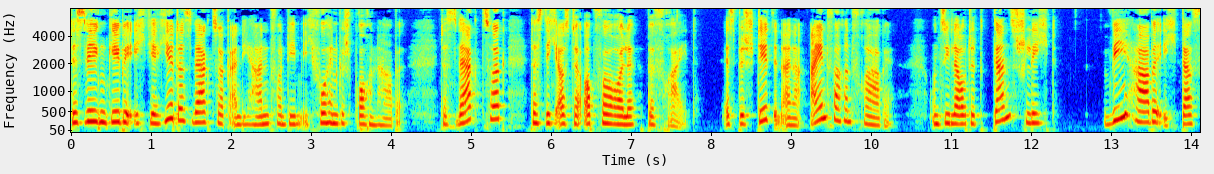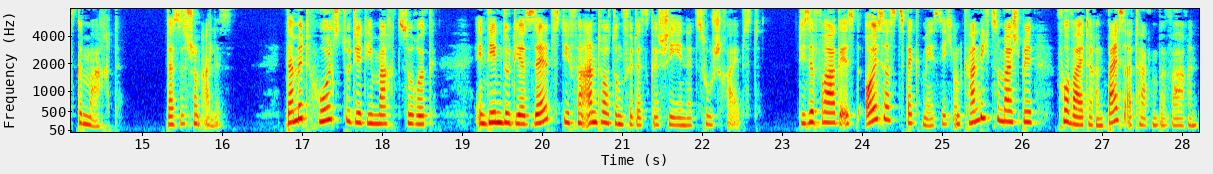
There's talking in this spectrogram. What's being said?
Deswegen gebe ich dir hier das Werkzeug an die Hand, von dem ich vorhin gesprochen habe. Das Werkzeug, das dich aus der Opferrolle befreit. Es besteht in einer einfachen Frage und sie lautet ganz schlicht, wie habe ich das gemacht? Das ist schon alles. Damit holst du dir die Macht zurück, indem du dir selbst die Verantwortung für das Geschehene zuschreibst. Diese Frage ist äußerst zweckmäßig und kann dich zum Beispiel vor weiteren Beißattacken bewahren.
